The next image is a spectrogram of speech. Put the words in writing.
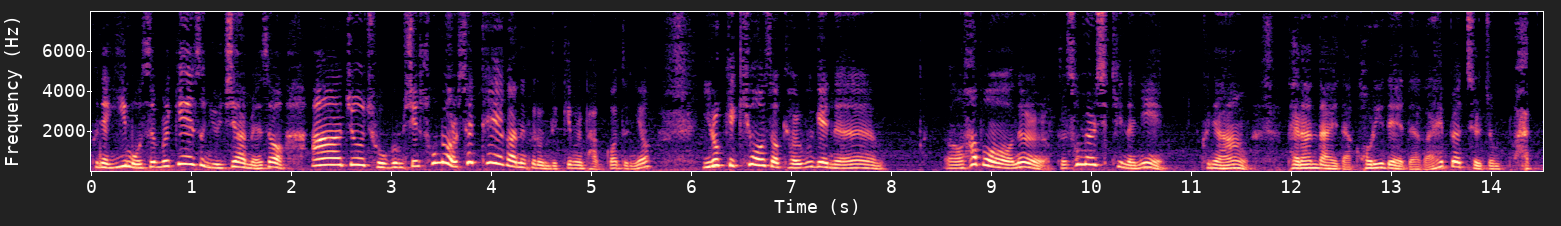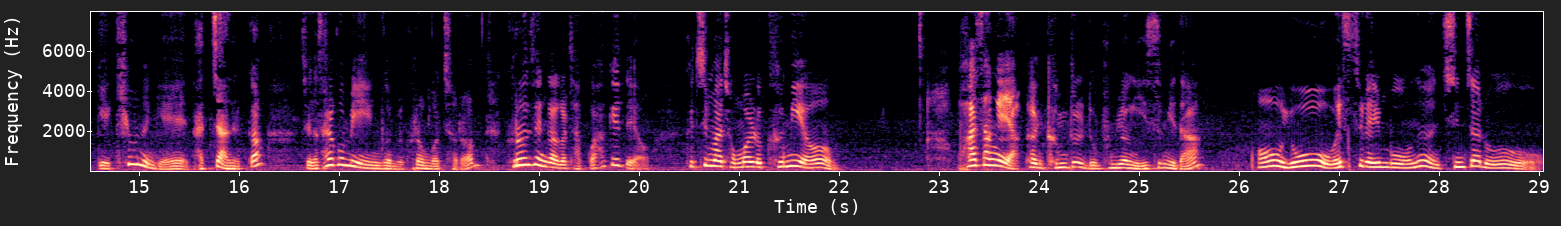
그냥 이 모습을 계속 유지하면서 아주 조금씩 소멸 쇠퇴해가는 그런 느낌을 받거든요. 이렇게 키워서 결국에는 어, 화분을 그 소멸시키느니 그냥 베란다에다 거리대에다가 햇볕을 좀 받게 키우는 게 낫지 않을까? 제가 살구미인금을 그런 것처럼 그런 생각을 자꾸 하게 돼요. 그렇지만 정말로 금이요. 화상에 약한 금들도 분명히 있습니다. 어, 요 웨스트 레인보우는 진짜로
